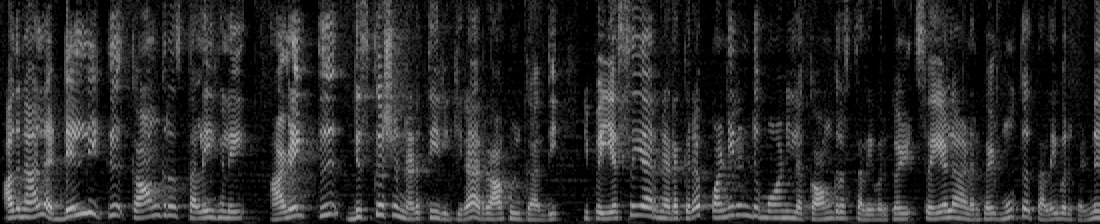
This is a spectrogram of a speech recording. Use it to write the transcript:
அதனால் டெல்லிக்கு காங்கிரஸ் தலைகளை அழைத்து டிஸ்கஷன் நடத்தியிருக்கிறார் ராகுல் காந்தி. இப்போ எஸ்ஐஆர் நடக்கிற பனிரெண்டு மாநில காங்கிரஸ் தலைவர்கள் செயலாளர்கள் மூத்த தலைவர்கள்னு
